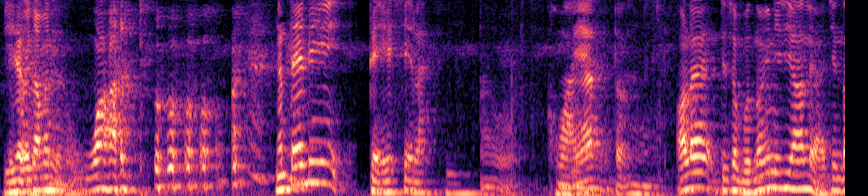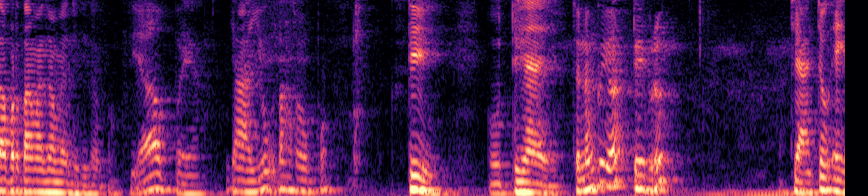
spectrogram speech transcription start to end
Iya. Iya sampean waduh. Ngenteni DSC lah sing. Oh. Kuayat tok sebenarnya. Oleh disebutno inisial ya cinta pertama sampean iki sapa? Ya apa ya? Yayu tah sapa? D. Oh, dia. ya. Jenengku ya D, Bro. Jancuk eh.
